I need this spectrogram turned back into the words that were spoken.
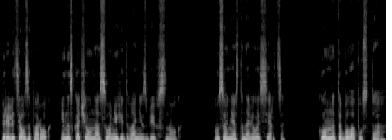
Перелетел за порог и наскочил на Соню, едва не сбив с ног. У Сони остановилось сердце. Комната была пуста.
